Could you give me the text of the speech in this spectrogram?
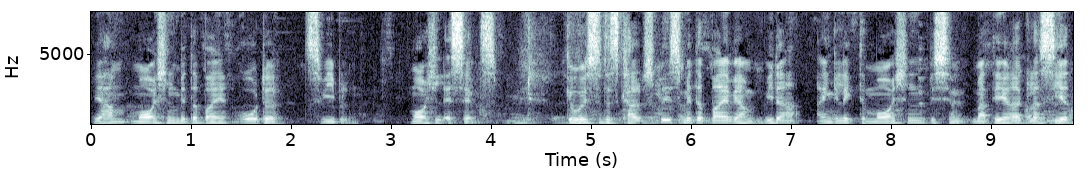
Wir haben Morcheln mit dabei, rote Zwiebeln. Morchel-Essenz. Geröstetes Kalbsbiss mit dabei. Wir haben wieder eingelegte Morcheln, bisschen Madeira glasiert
